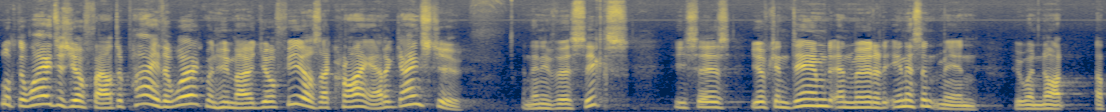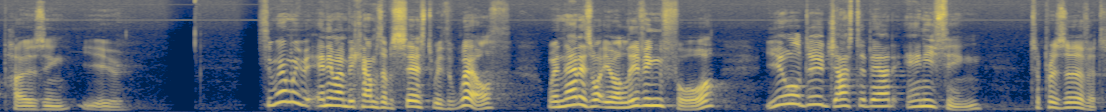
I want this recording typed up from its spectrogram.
Look, the wages you have failed to pay, the workmen who mowed your fields are crying out against you. And then in verse 6, he says, You have condemned and murdered innocent men who were not opposing you. See, when we, anyone becomes obsessed with wealth, when that is what you're living for, you will do just about anything to preserve it.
